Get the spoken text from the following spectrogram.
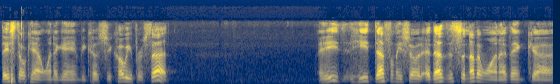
they still can't win a game because Jacoby Brissett, he he definitely showed. That this is another one. I think uh,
